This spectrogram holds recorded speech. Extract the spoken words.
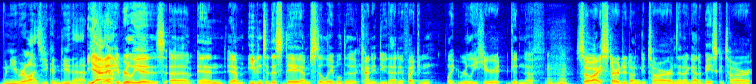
when you realize you can do that. Yeah, It, it really is. Uh, and um, even to this day, I'm still able to kind of do that if I can like really hear it good enough. So I started on guitar, and then I got a bass guitar,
